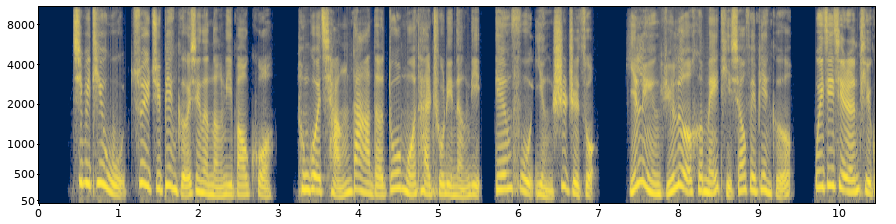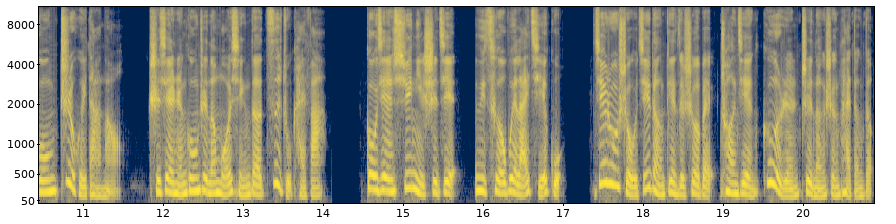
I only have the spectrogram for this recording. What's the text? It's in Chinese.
GPT 五最具变革性的能力包括通过强大的多模态处理能力颠覆影视制作，引领娱乐和媒体消费变革，为机器人提供智慧大脑，实现人工智能模型的自主开发，构建虚拟世界，预测未来结果。接入手机等电子设备，创建个人智能生态等等。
